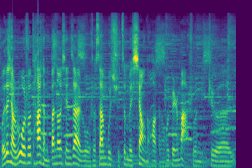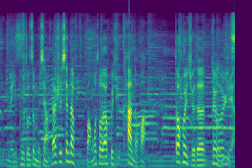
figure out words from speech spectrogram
我在想，如果说他可能搬到现在，如果说三部曲这么像的话，可能会被人骂说你这个每一部都这么像。但是现在反过头来回去看的话，倒会觉得很有意思。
